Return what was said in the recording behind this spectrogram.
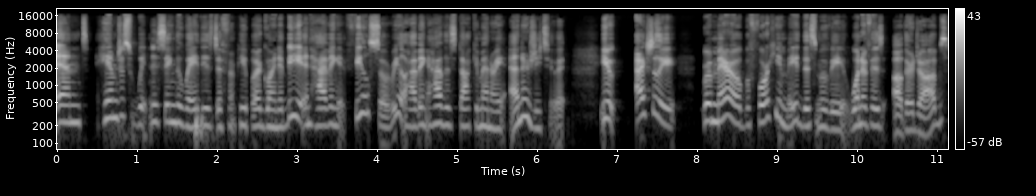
And him just witnessing the way these different people are going to be and having it feel so real, having it have this documentary energy to it. You actually, Romero, before he made this movie, one of his other jobs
